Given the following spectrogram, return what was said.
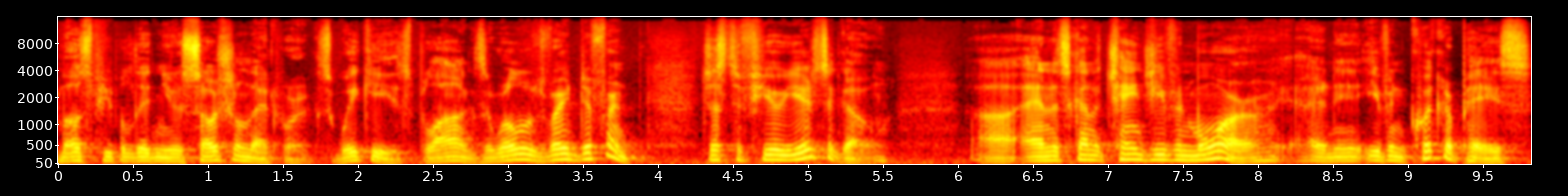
Most people didn't use social networks, wikis, blogs. The world was very different just a few years ago. Uh, and it's going to change even more at an even quicker pace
